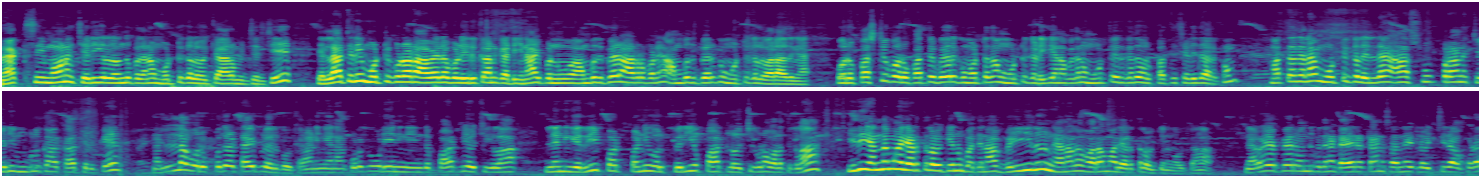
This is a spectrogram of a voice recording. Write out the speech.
மேக்ஸிமான செடிகள் வந்து பார்த்தீங்கன்னா மொட்டுக்கள் வைக்க ஆரம்பிச்சிருச்சு. எல்லாத்துலேயும் மொட்டு கூட அவைலபிள் இருக்கான்னு கேட்டிங்கன்னா இப்போ நூ ஐம்பது பேர் ஆர்டர் பண்ணி ஐம்பது பேருக்கு மொட்டுக்கள் வராதுங்க. ஒரு ஃபஸ்ட்டு ஒரு பத்து பேருக்கு மட்டும் தான் மொட்டு கிடைக்கும். ஏன்னா பார்த்தீங்கன்னா மொட்டு இருக்கிறது ஒரு பத்து செடி தான் இருக்கும். மற்றதெல்லாம் மொட்டுக்கள் இல்லை. ஆனால் சூப்பரான செடி உங்களுக்காக காத்திருக்கு. நல்ல ஒரு புதர் டைப்பில் இருக்கும் ஓகே நீங்கள் நான் கொடுக்கக்கூடிய நீங்கள் இந்த பாட்டிலே வச்சுக்கலாம். இல்லை நீங்கள் ரீபாட் பண்ணி ஒரு பெரிய பாட்டில் வச்சு கூட வளர்த்துக்கலாம். இது எந்த மாதிரி இடத்துல வைக்கணும்னு பார்த்தீங்கன்னா வெயிலும் நிழலும் வர மாதிரி இடத்துல வைக்கணுங்க ஓகேங்களா நிறைய பேர் வந்து பார்த்தீங்கன்னா டைரெக்டான சன்லைட்டில் வச்சுட்டா கூட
